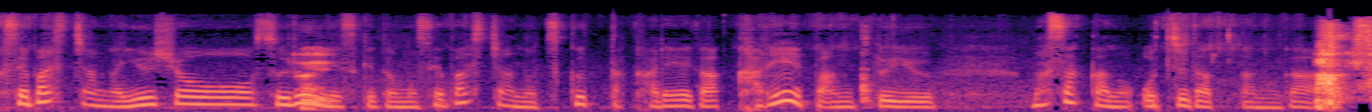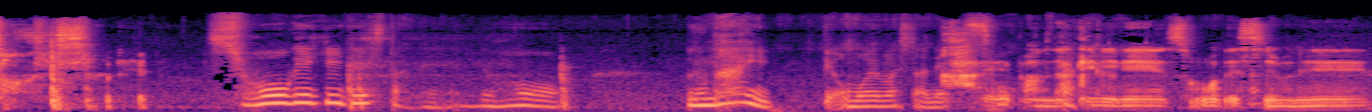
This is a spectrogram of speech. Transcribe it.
セバスチャンが優勝するんですけども、セバスチャンの作ったカレーがカレーパンというまさかのオチだったのがあ そうですよね。衝撃でしたねもううまいって思いましたねカレーパンだけにね、そうですよね。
